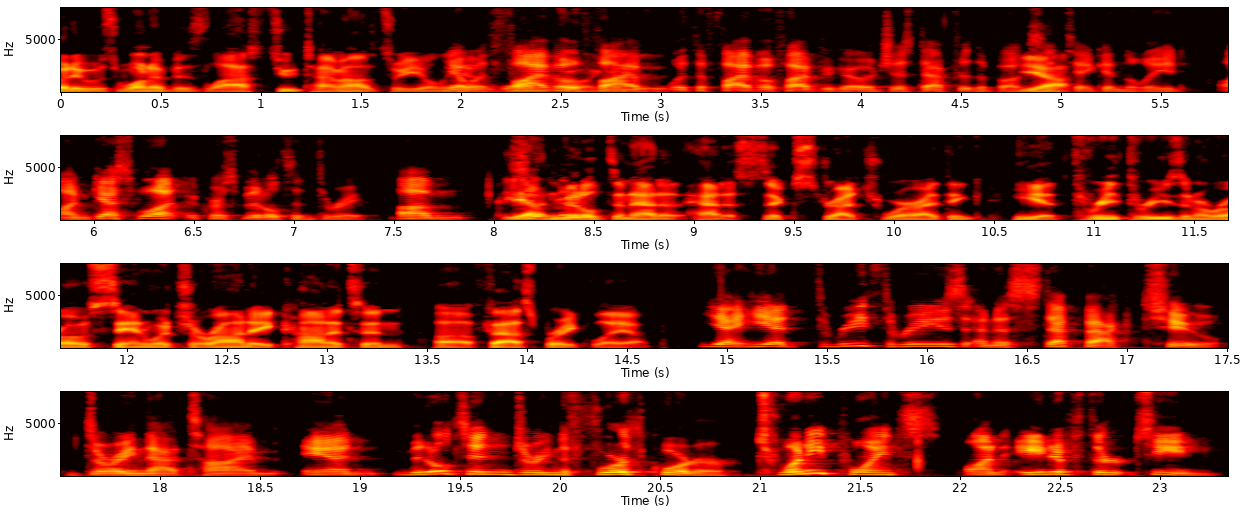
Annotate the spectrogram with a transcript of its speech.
but it was one of his last two timeouts, so he only Yeah, had with five oh five with the five oh five to go, just after the Bucks Yeah. had taken the lead on guess what? A Khris Middleton three. Um, Yeah, so Middleton had a had a six stretch where I think he hit three threes in a row, sandwiched around a Connaughton uh, fast break layup. Yeah, he had three threes and a step back two during that time. And Middleton during the fourth quarter, 20 points on 8 of 13,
